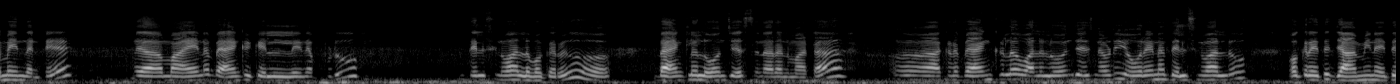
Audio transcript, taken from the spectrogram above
ఏమైందంటే మా ఆయన బ్యాంకుకి వెళ్ళినప్పుడు తెలిసిన వాళ్ళు ఒకరు బ్యాంక్లో లోన్ చేస్తున్నారనమాట అక్కడ బ్యాంకులో వాళ్ళు లోన్ చేసినప్పుడు ఎవరైనా తెలిసిన వాళ్ళు ఒకరైతే జామీన్ అయితే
